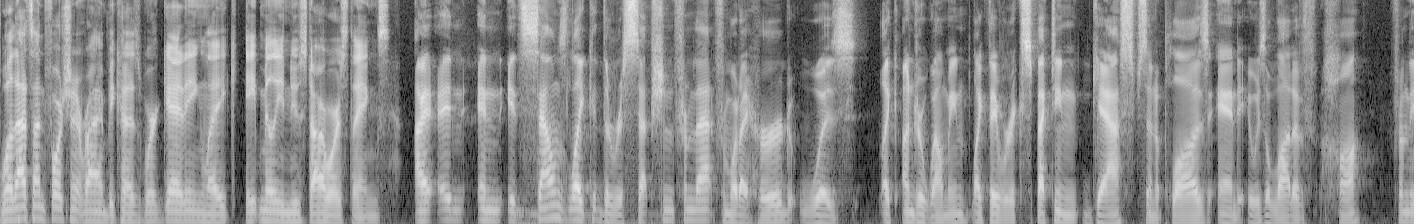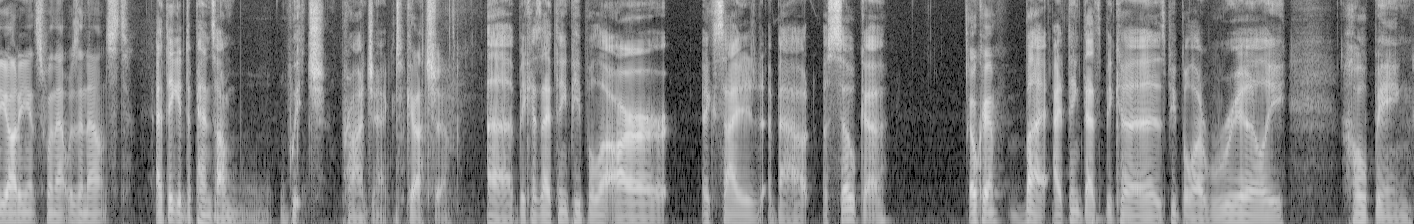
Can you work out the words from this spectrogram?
Well, that's unfortunate, Ryan, because we're getting like 8 million new Star Wars things. I and and it sounds like the reception from that, from what I heard, was like underwhelming. Like they were expecting gasps and applause, and it was a lot of huh from the audience when that was announced. I think it depends on which project. Gotcha. Uh, because I think people are excited about Ahsoka, Okay. but I think that's because people are really hoping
